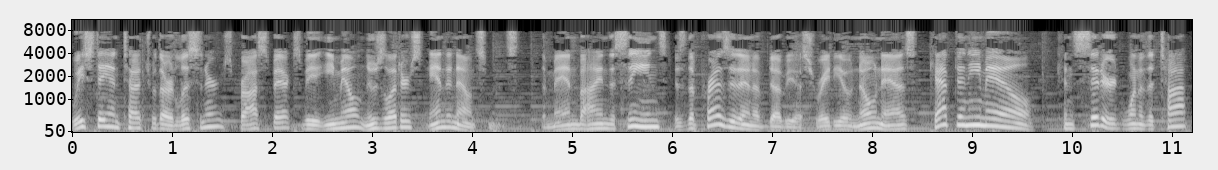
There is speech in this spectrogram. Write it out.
We stay in touch with our listeners, prospects via email, newsletters, and announcements. The man behind the scenes is the president of WS Radio, known as Captain Email. Considered one of the top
